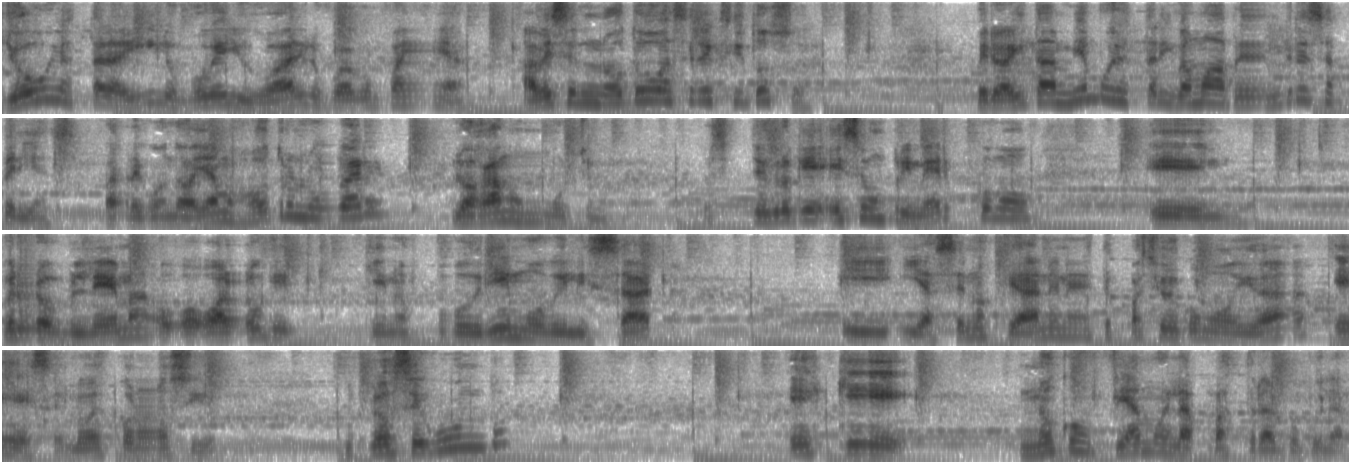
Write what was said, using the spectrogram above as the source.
yo voy a estar ahí, los voy a ayudar y los voy a acompañar. A veces no todo va a ser exitoso, pero ahí también voy a estar y vamos a aprender esa experiencia para que cuando vayamos a otros lugares lo hagamos mucho mejor. yo creo que ese es un primer como eh, problema o, algo que, que, nos podría movilizar y, y hacernos quedar en este espacio de comodidad es ese, lo desconocido. Lo segundo es que no confiamos en la pastoral popular.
